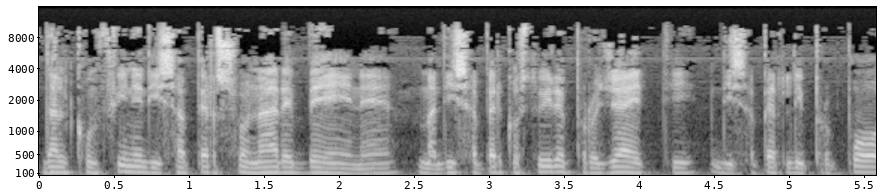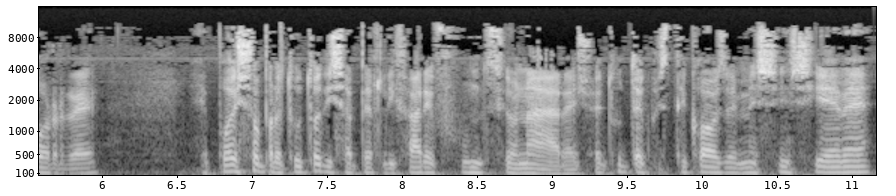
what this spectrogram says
dal confine di saper suonare bene, ma di saper costruire progetti, di saperli proporre, e poi soprattutto di saperli fare funzionare, cioè tutte queste cose messe insieme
